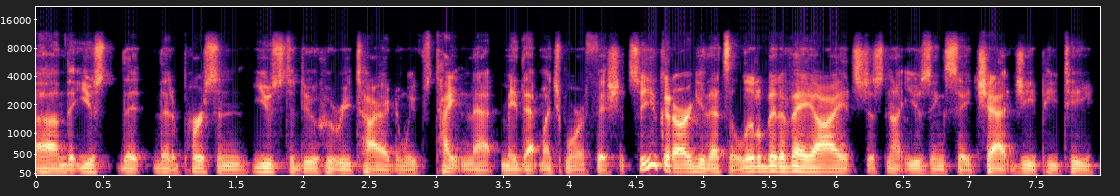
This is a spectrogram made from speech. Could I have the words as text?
um, that used that that a person used to do who retired, and we've tightened that, made that much more efficient. So you could argue that's a little bit of AI. It's just not using, say, Chat GPT.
